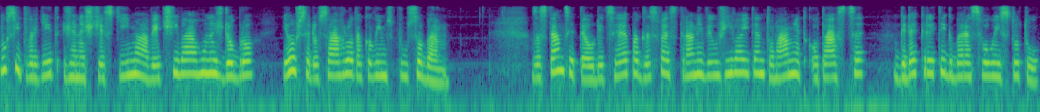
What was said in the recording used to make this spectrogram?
musí tvrdit, že neštěstí má větší váhu než dobro, jehož se dosáhlo takovým způsobem. Zastánci teodicie pak ze své strany využívají tento námět k otázce, kde kritik bere svou jistotu.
